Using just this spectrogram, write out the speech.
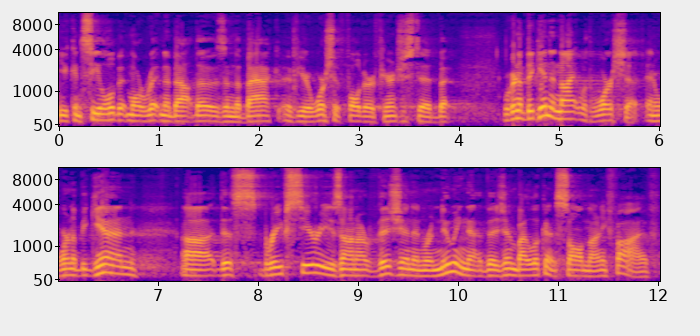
you can see a little bit more written about those in the back of your worship folder if you're interested. But we're going to begin tonight with worship. And we're going to begin uh, this brief series on our vision and renewing that vision by looking at Psalm 95.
